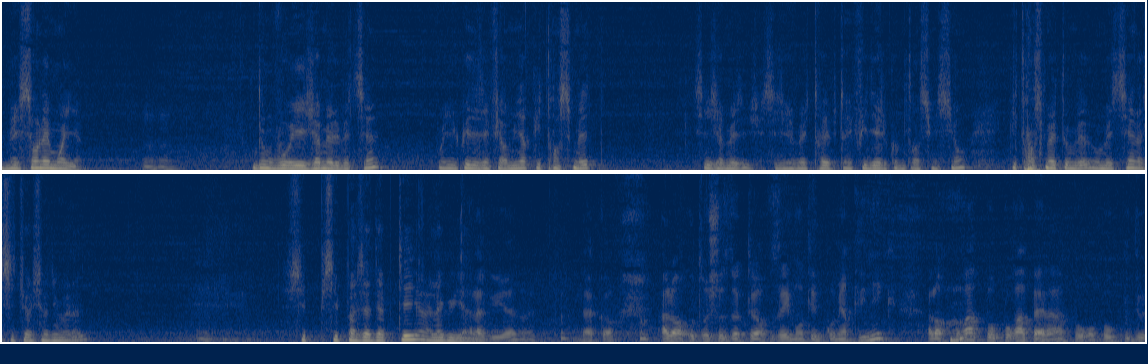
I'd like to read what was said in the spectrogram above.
mais sans les moyens. Mhm. Donc vous voyez jamais le médecin, vous voyez que des infirmières qui transmettent, c'est jamais, jamais très, très fidèle comme transmission, qui transmettent au, mé- au médecin la situation du malade. C'est, c'est pas adapté à la À Guyane. la Guyane, oui. D'accord. Alors, autre chose, docteur, vous avez monté une première clinique. Alors, moi, pour, pour rappel, hein, pour beaucoup de,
